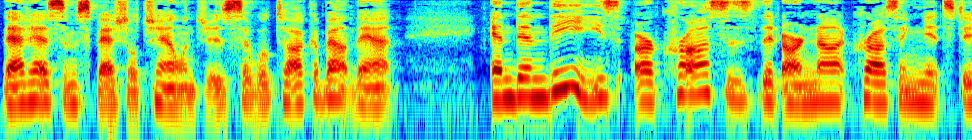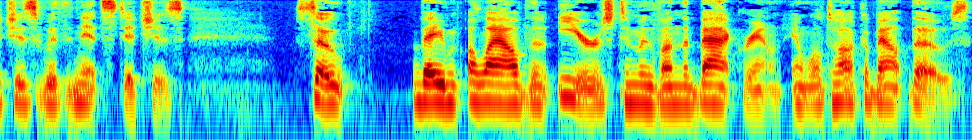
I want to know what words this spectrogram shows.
That has some special challenges, so we'll talk about that. And then these are crosses that are not crossing knit stitches with knit stitches. So they allow the ears to move on the background, and we'll talk about those.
